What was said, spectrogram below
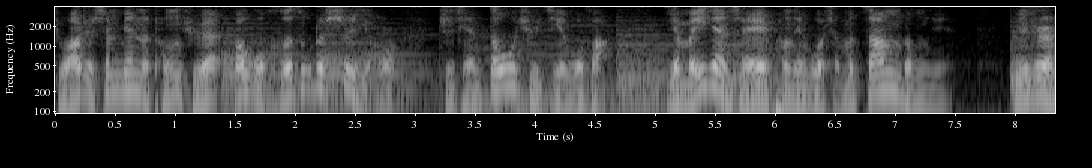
主要是身边的同学，包括合租的室友，之前都去接过发，也没见谁碰见过什么脏东西。于是，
